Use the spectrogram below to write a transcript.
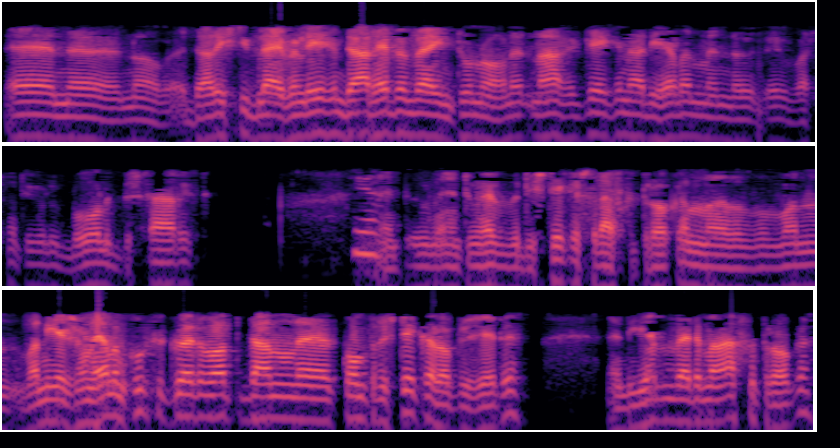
En uh, nou, daar is hij blijven liggen. Daar hebben wij toen nog net nagekeken naar die helm. En uh, was natuurlijk behoorlijk beschadigd. Ja. En, toen, en toen hebben we die stickers eraf getrokken. Uh, wanneer zo'n helm goedgekeurd wordt, dan uh, komt er een sticker op te zitten. En die hebben wij er maar afgetrokken.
